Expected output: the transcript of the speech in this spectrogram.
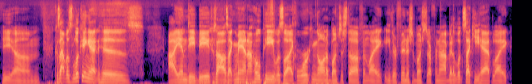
He um cuz I was looking at his IMDb cuz I was like, man, I hope he was like working on a bunch of stuff and like either finished a bunch of stuff or not, but it looks like he had like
